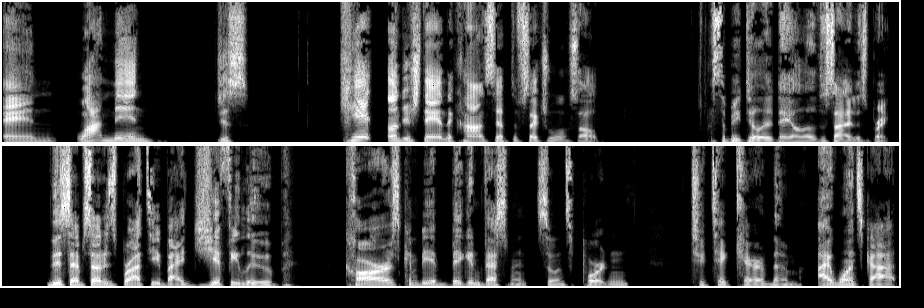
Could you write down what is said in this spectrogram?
and why men just can't understand the concept of sexual assault. That's the big deal of the day on the other side of this break. This episode is brought to you by Jiffy Lube. Cars can be a big investment, so it's important to take care of them. I once got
